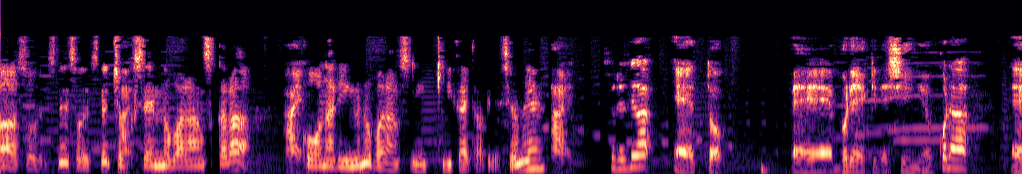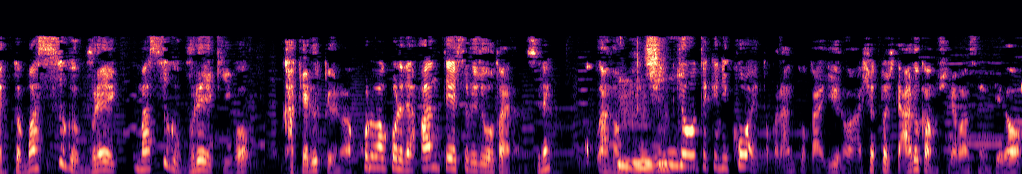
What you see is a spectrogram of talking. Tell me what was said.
ああ、そうですね、そうですね。直線のバランスから、はい。コーナリングのバランスに切り替えたわけですよね。はい。それでは、えーっと、えーブレーキで侵入。これは、えーっと、まっすぐブレーキ、まっすぐブレーキをかけるというのは、これはこれで安定する状態なんですね。あの、うんうんうん心情的に怖いとかなんとかいうのは、ひょっとしてあるかもしれませんけど、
